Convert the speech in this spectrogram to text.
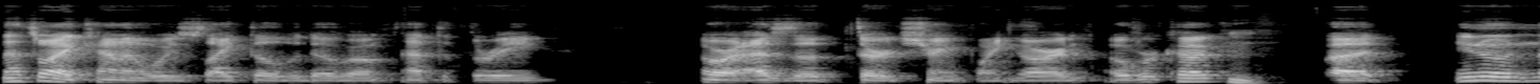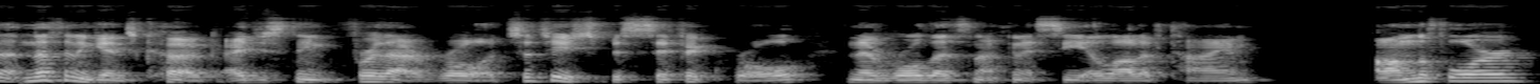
that's why I kind of always like Dellavedova at the three, or as the third string point guard over Cook. Mm. But you know, n- nothing against Cook. I just think for that role, it's such a specific role and a role that's not going to see a lot of time on the floor.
